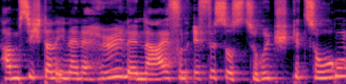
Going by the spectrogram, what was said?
haben sich dann in eine Höhle nahe von Ephesus zurückgezogen,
